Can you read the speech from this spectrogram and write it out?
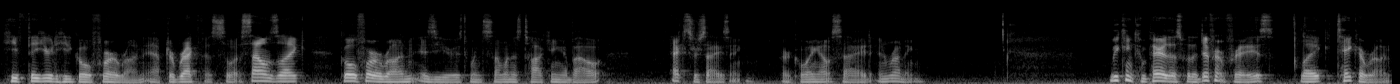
He figured he'd go for a run after breakfast. So it sounds like go for a run is used when someone is talking about exercising or going outside and running. We can compare this with a different phrase like take a run.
